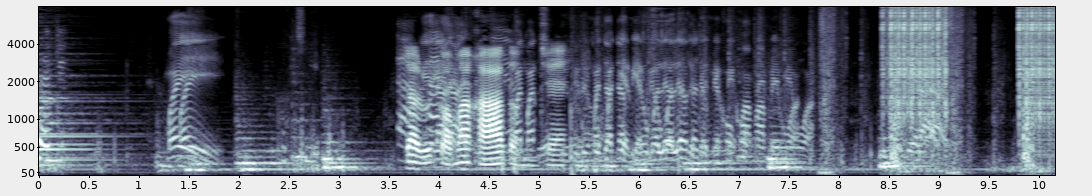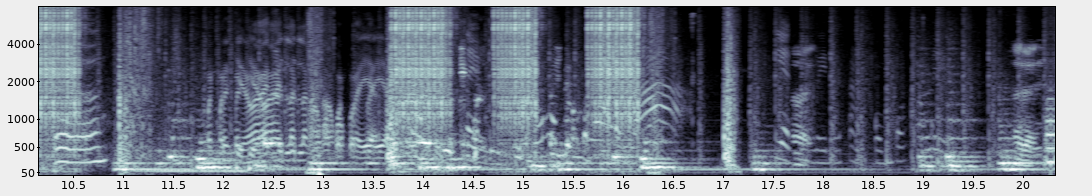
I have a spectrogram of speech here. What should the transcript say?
ใช่มิกไม่ชีเจ้ารู้ต่อมากครับต่อมันแชร์ถึงมันจะเปลี่ยนเมลไปแล้วแต่จะมีข้อความมาเมลอะเออ มันมันเขียนว่าให้รักษาความปลอดภัยอะเปลี่ยนเลยในสังคมพวกเขาเลยอะไร ไป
